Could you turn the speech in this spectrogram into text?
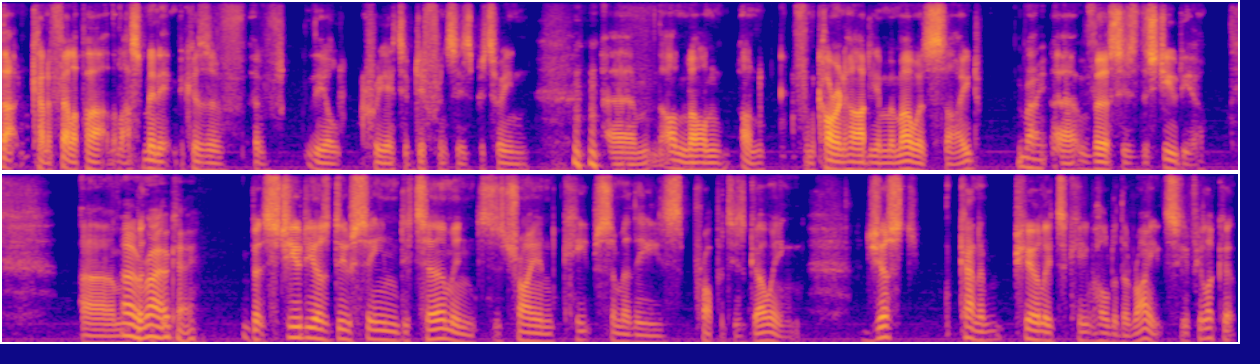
that kind of fell apart at the last minute because of of the old creative differences between um, on on on from Corin Hardy and Momoa's side Right. uh, versus the studio. Um, Oh, right. Okay. But studios do seem determined to try and keep some of these properties going, just kind of purely to keep hold of the rights. If you look at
